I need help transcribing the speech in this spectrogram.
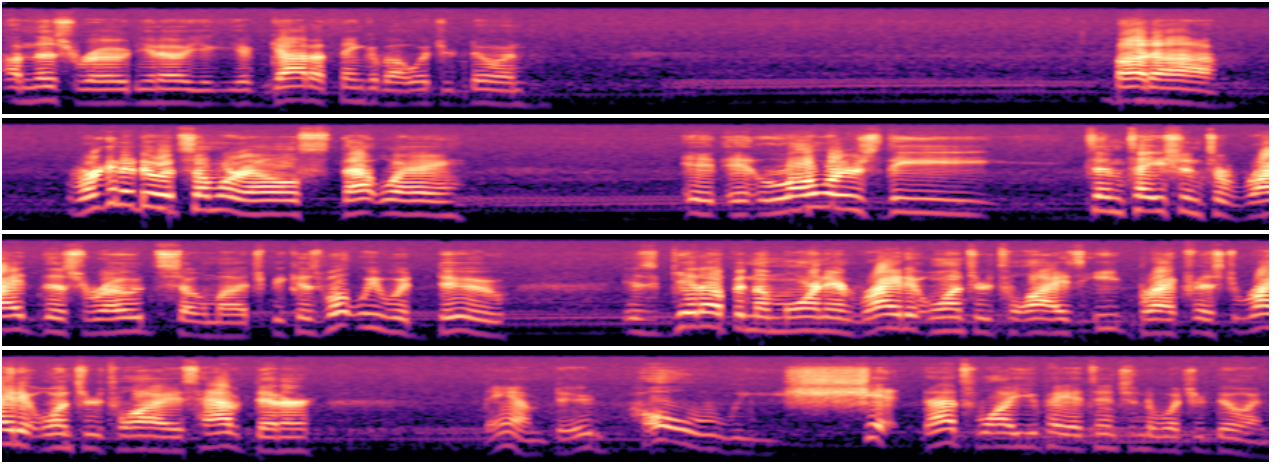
on this road. You know, you, you got to think about what you're doing. But uh, we're going to do it somewhere else. That way, it, it lowers the temptation to ride this road so much because what we would do is get up in the morning, ride it once or twice, eat breakfast, ride it once or twice, have dinner. Damn, dude. Holy shit. That's why you pay attention to what you're doing.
